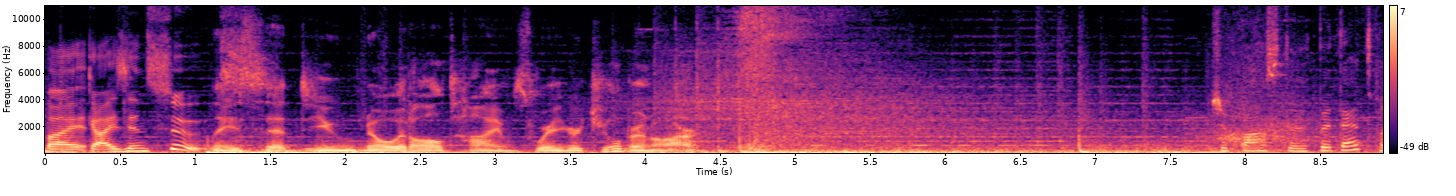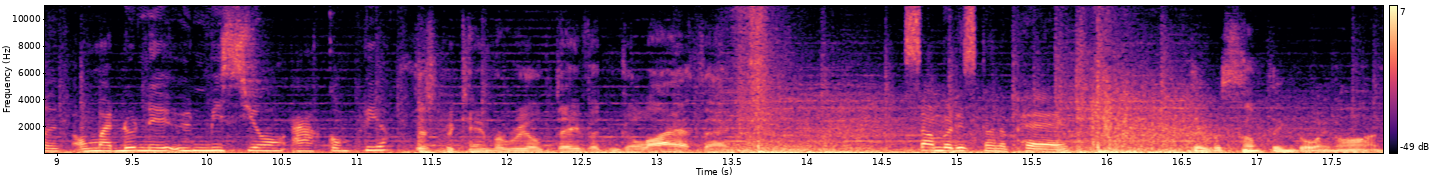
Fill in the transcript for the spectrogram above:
by guys in suits. They said, do you know at all times where your children are. Je pense que peut-être on m'a donné une mission à accomplir. This became a real David and Goliath act. Somebody's gonna pay. There was something going on.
